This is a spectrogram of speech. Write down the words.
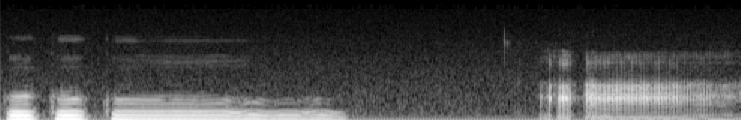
咕咕咕！啊！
